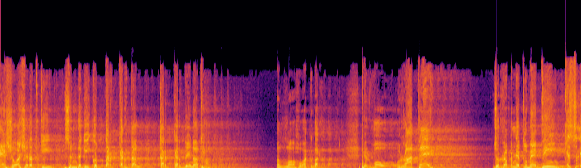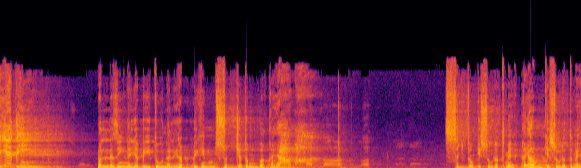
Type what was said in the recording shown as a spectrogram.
ایش و عشرت کی زندگی کو ترک کر ترک کر دینا تھا۔ اللہ اکبر۔ پھر وہ راتیں جو رب نے تمہیں دیں، کس لیے دیں؟ والذین یبیتون لربہم سجدم و قیاما سجدوں کی صورت میں، قیام کی صورت میں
